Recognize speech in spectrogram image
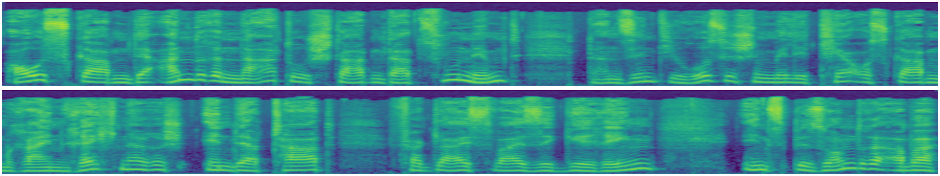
Ausgaben der anderen NATO-Staaten dazu nimmt, dann sind die russischen Militärausgaben rein rechnerisch in der Tat vergleichsweise gering. Insbesondere aber,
